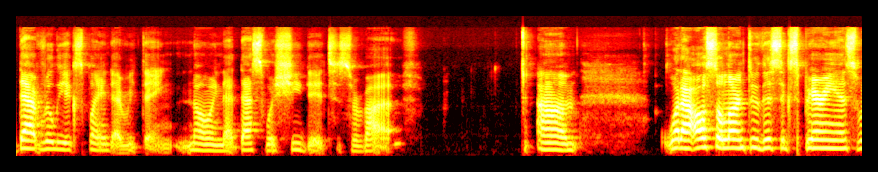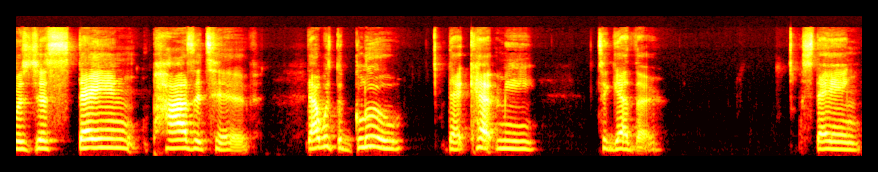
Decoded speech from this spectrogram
that really explained everything, knowing that that's what she did to survive. Um, what I also learned through this experience was just staying positive. That was the glue that kept me together, staying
